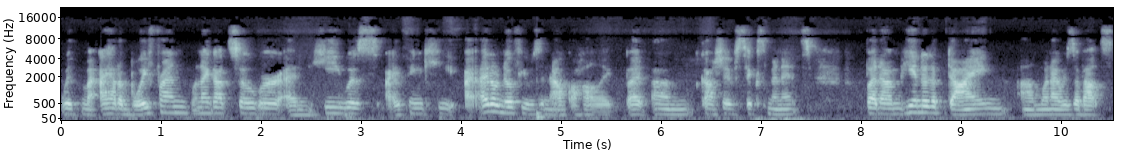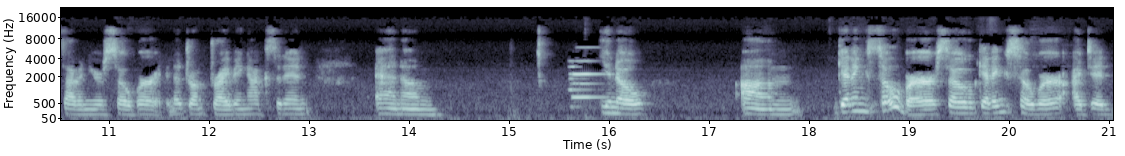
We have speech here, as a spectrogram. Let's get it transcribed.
with my, I had a boyfriend when I got sober, and he was, I think he, I, I don't know if he was an alcoholic, but um, gosh, I have six minutes. But um, he ended up dying um, when I was about seven years sober in a drunk driving accident. And, um, you know, um, getting sober. So, getting sober, I did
